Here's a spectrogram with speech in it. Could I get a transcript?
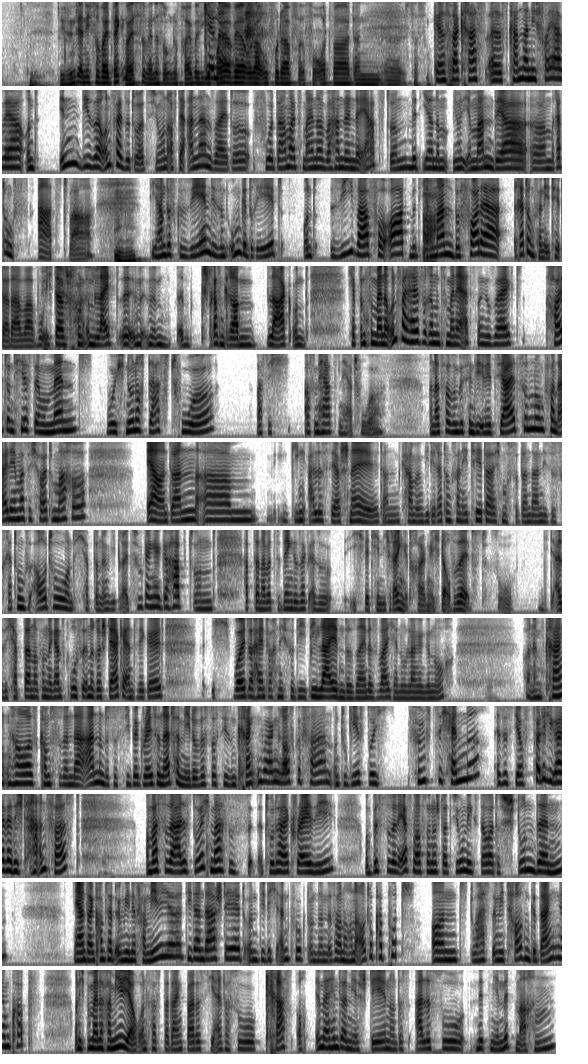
Sie sind ja nicht so weit weg, weißt du, wenn es irgendeine freiwillige Genau. Feuerwehr oder irgendwo da vor Ort war, dann äh, ist das so. Genau, Es ja. war krass. Äh, Es kam dann die Feuerwehr und in dieser Unfallsituation auf der anderen Seite fuhr damals meine behandelnde Ärztin mit ihrem, mit ihrem Mann, der ähm, Rettungsarzt war. Mhm. Die haben das gesehen, die sind umgedreht und sie war vor Ort mit ihrem Ach. Mann, bevor der Rettungssanitäter da war, wo Wie ich da krass. schon im, Leit, äh, im, im, im Straßengraben lag. Und ich habe dann zu meiner Unfallhelferin und zu meiner Ärztin gesagt, heute und hier ist der Moment, wo ich nur noch das tue, was ich aus dem Herzen her tue. Und das war so ein bisschen die Initialzündung von all dem, was ich heute mache. Ja, und dann ähm, ging alles sehr schnell. Dann kam irgendwie die Rettungssanitäter. Ich musste dann da in dieses Rettungsauto und ich habe dann irgendwie drei Zugänge gehabt und habe dann aber zu denen gesagt, also ich werde hier nicht reingetragen, ich laufe selbst. So. Also ich habe dann noch so eine ganz große innere Stärke entwickelt. ich wollte einfach nicht so die, die Leidende sein, das war ich ja nun lange genug. Und im Krankenhaus kommst du dann da an und das ist wie bei Grey's Anatomy. Du wirst aus diesem Krankenwagen rausgefahren und du gehst durch 50 Hände. Es ist dir auch völlig egal, wer dich da anfasst. Und was du da alles durchmachst, ist total crazy. Und bis du dann erstmal auf so einer Station liegst, dauert es Stunden. Ja, und dann kommt halt irgendwie eine Familie, die dann da steht und die dich anguckt und dann ist auch noch ein Auto kaputt und du hast irgendwie tausend Gedanken im Kopf. Und ich bin meiner Familie auch unfassbar dankbar, dass die einfach so krass auch immer hinter mir stehen und das alles so mit mir mitmachen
